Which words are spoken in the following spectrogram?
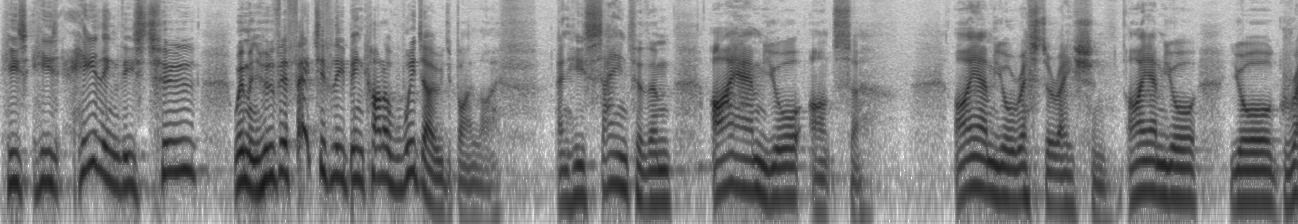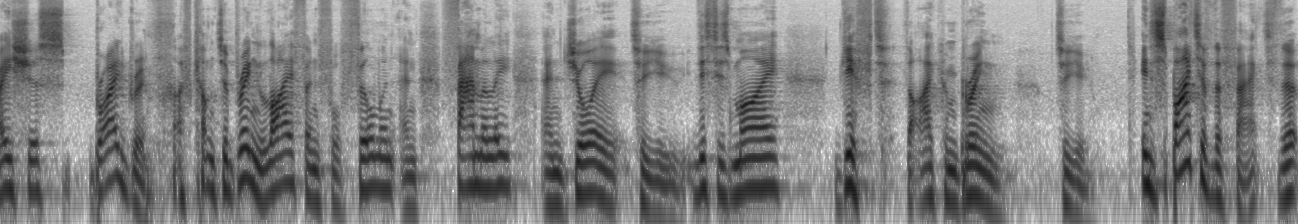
He's, he's healing these two women who've effectively been kind of widowed by life. And he's saying to them, I am your answer. I am your restoration. I am your, your gracious bridegroom. I've come to bring life and fulfillment and family and joy to you. This is my gift that I can bring to you in spite of the fact that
